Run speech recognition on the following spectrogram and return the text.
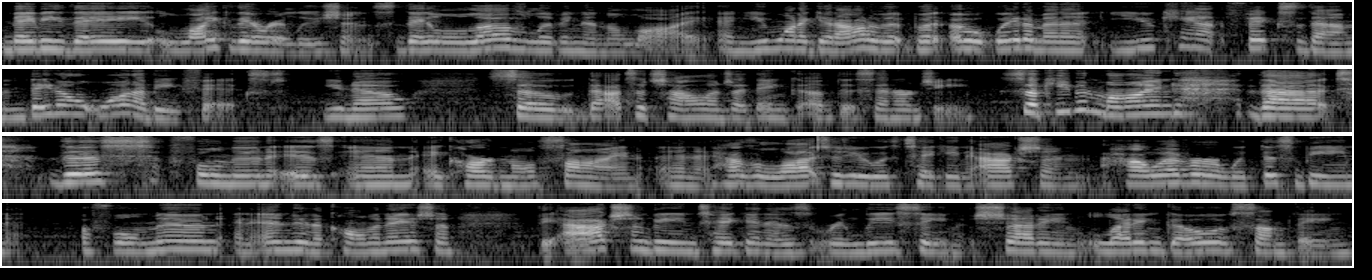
Maybe they like their illusions. They love living in the lie and you want to get out of it, but oh, wait a minute, you can't fix them and they don't want to be fixed, you know? So that's a challenge, I think, of this energy. So keep in mind that this full moon is in a cardinal sign and it has a lot to do with taking action. However, with this being a full moon and ending a culmination, the action being taken is releasing, shedding, letting go of something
